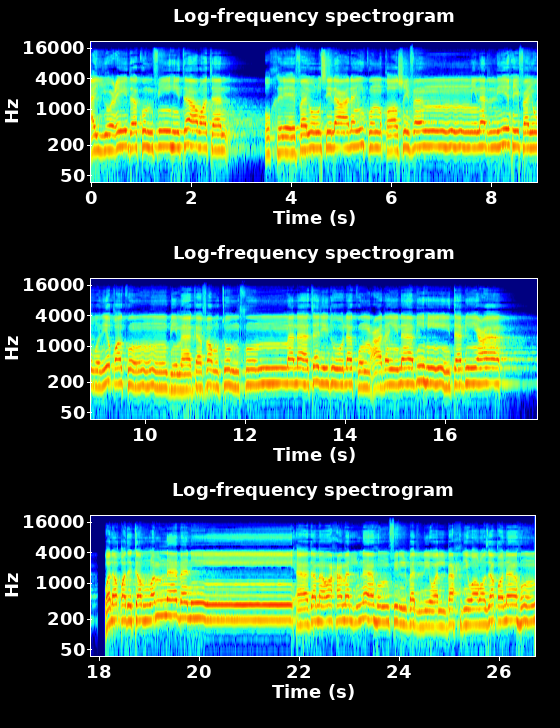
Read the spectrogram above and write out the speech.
أن يعيدكم فيه تارةً أخري فيرسل عليكم قاصفا من الريح فيغرقكم بما كفرتم ثم لا تجدوا لكم علينا به تبيعا. ولقد كرمنا بني آدم وحملناهم في البر والبحر ورزقناهم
